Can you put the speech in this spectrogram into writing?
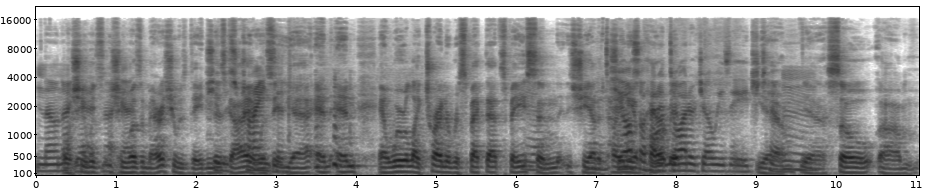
No, not well, she yet. was not she yet. wasn't married she was dating She this was guy It was to. yeah and and and we were like trying to respect that space and she had a tiny She also had apartment a daughter Joey's age yeah too. yeah so um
